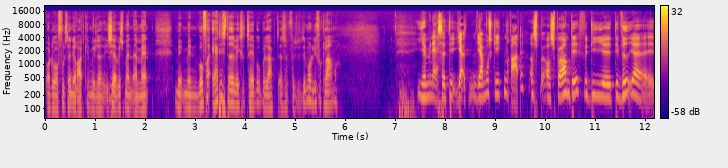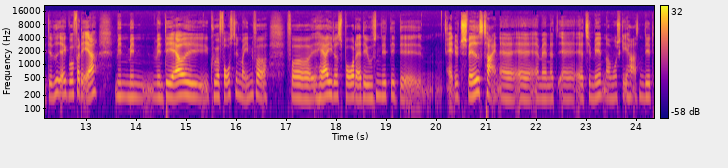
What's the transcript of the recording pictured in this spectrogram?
og du har fuldstændig ret, Camilla, især hvis man er mand. Men, men hvorfor er det stadigvæk så tabubelagt? Altså, for det må du lige forklare mig. Jamen altså, det, jeg, jeg er måske ikke den rette at, spørge, at spørge om det, fordi øh, det, ved jeg, det ved jeg ikke, hvorfor det er. Men, men, men det er jo, øh, kunne jeg forestille mig, inden for, for herreidrætssport, at det jo sådan lidt et, øh, er det et svaghedstegn, at, at man er, er til mænd, og måske har sådan lidt,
